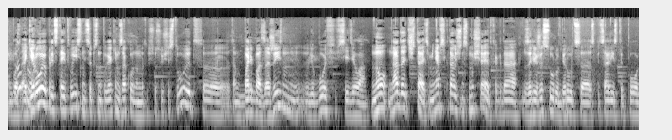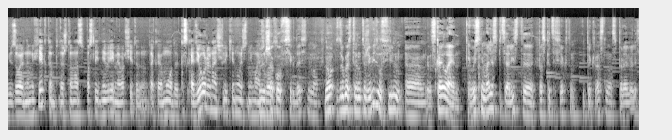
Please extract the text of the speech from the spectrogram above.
Вот. Ну, а ну. герою предстоит выяснить, собственно, по каким законам это все существует. Э, там борьба за жизнь, любовь, все дела. Но надо читать. Меня всегда очень смущает, когда за режиссуру берутся специалисты по визуальным эффектам, потому что у нас в последнее время вообще-то такая мода. Каскадеры начали кино снимать. Меньшаков всегда снимал. Но, с другой стороны, ты же видел фильм э, Skyline. Его снимали специалисты по спецэффектам и прекрасно справились.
